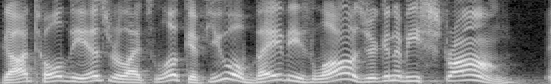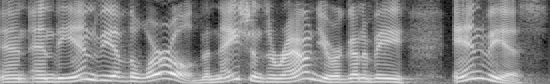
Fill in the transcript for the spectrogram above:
God told the Israelites, look, if you obey these laws, you're going to be strong. And, and the envy of the world, the nations around you are going to be envious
